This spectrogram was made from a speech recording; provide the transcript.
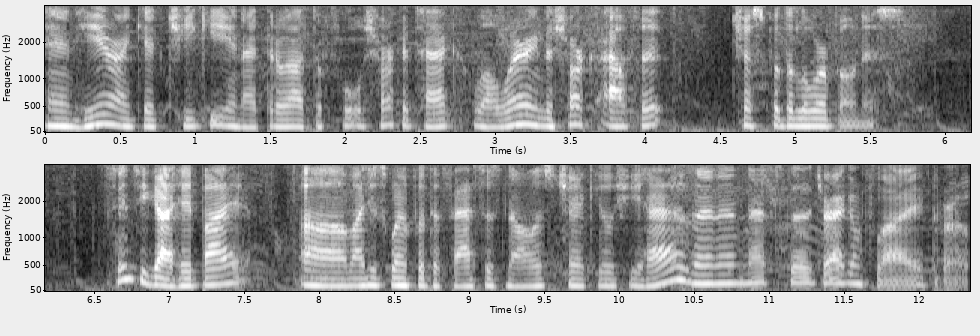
And here I get cheeky and I throw out the full shark attack while wearing the shark outfit just for the lower bonus. Since he got hit by it, um, I just went for the fastest knowledge check Yoshi has and then that's the dragonfly throw.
